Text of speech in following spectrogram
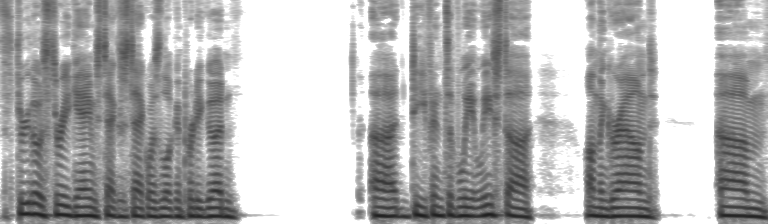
through those three games, Texas Tech was looking pretty good uh, defensively, at least uh, on the ground. Um,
